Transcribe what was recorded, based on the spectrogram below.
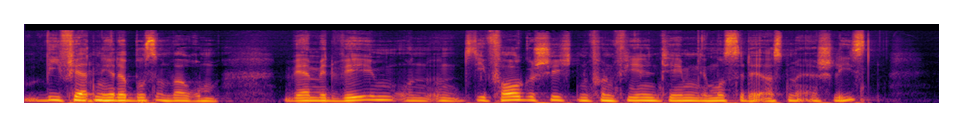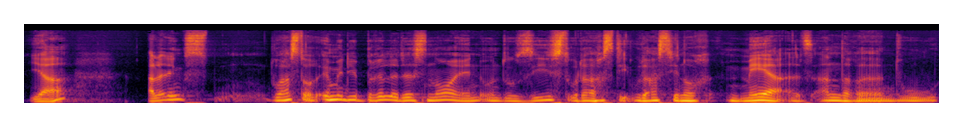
wie fährt denn hier der Bus und warum? Wer mit wem und, und die Vorgeschichten von vielen Themen, die musst du dir erstmal erschließen. Ja, allerdings, du hast auch immer die Brille des Neuen und du siehst oder hast, die, du hast hier noch mehr als andere. Du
